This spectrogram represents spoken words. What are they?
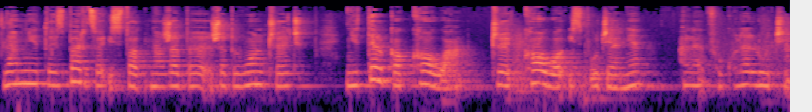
Dla mnie to jest bardzo istotne, żeby, żeby łączyć nie tylko koła, czy koło i spółdzielnie, ale w ogóle ludzi.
